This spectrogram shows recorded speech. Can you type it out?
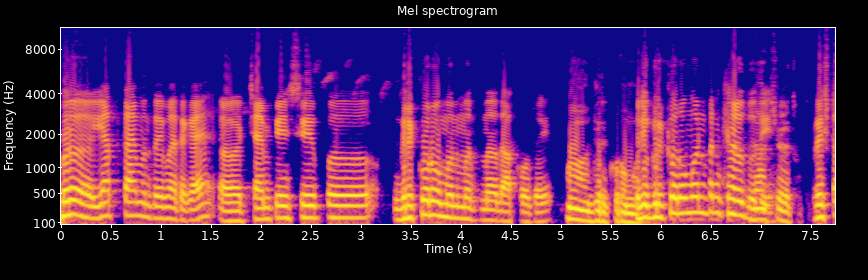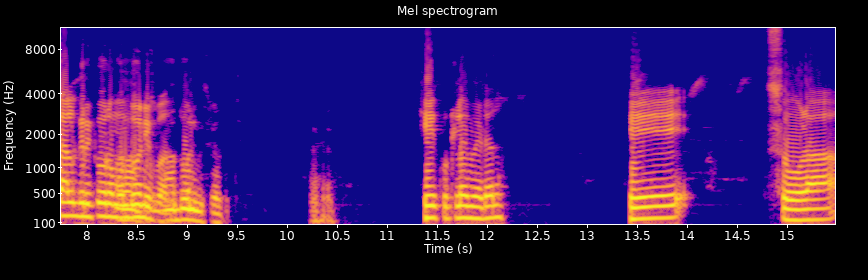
बरं यात काय म्हणतोय माहिती काय? चॅम्पियनशिप ग्रिको रोमन मधनं दाखवतोय. हा गिरको रोमन म्हणजे ग्रिको रोमन पण खेळत होते. खेळत होते. क्रिस्टाल ग्रिको रोमन दोन्ही हा, पण दोन्ही खेळत होते. हे कुठलं मेडल हे सोळा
